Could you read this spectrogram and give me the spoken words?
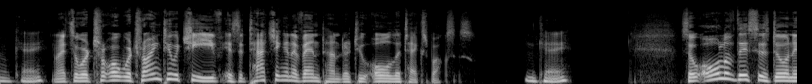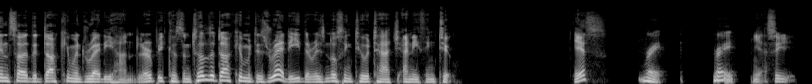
Okay. Right. So we're tr- what we're trying to achieve is attaching an event handler to all the text boxes. Okay. So all of this is done inside the document ready handler because until the document is ready, there is nothing to attach anything to. Yes. Right. Right. Yeah. So y- yeah.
